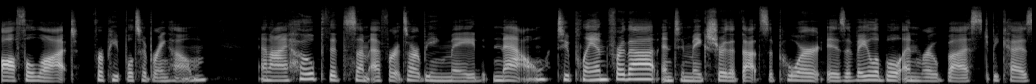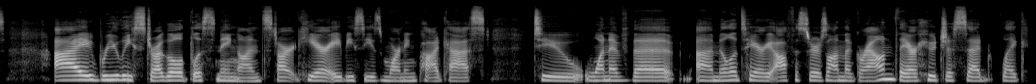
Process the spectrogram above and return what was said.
awful lot for people to bring home. And I hope that some efforts are being made now to plan for that and to make sure that that support is available and robust because I really struggled listening on Start Here, ABC's morning podcast, to one of the uh, military officers on the ground there who just said, like,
